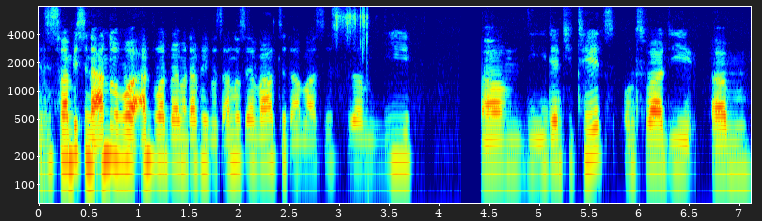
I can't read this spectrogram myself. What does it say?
es ist zwar ein bisschen eine andere Wo- Antwort, weil man da vielleicht was anderes erwartet, aber es ist ähm, die, ähm, die Identität und zwar die, ähm,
